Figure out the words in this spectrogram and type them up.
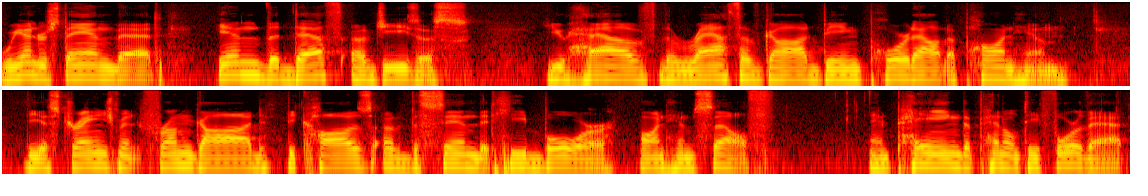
We understand that in the death of Jesus, you have the wrath of God being poured out upon him, the estrangement from God because of the sin that he bore on himself, and paying the penalty for that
